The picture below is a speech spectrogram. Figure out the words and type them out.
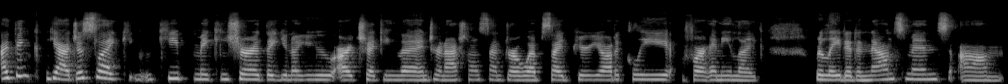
I think yeah, just like keep making sure that you know you are checking the International Center website periodically for any like related announcements. Um,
